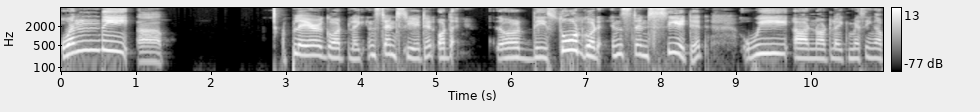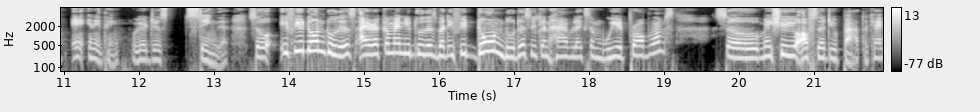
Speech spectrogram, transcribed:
when the uh, player got like instantiated or the or the sword got instantiated we are not like messing up anything. We are just staying there. So if you don't do this i recommend you do this but if you don't do this you can have like some weird problems. So make sure you offset your path okay?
